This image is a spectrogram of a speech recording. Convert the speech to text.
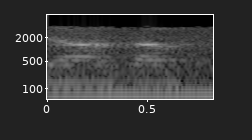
Yes, sir.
